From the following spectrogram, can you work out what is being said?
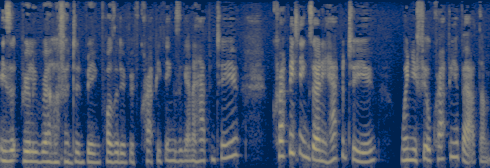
Is it really relevant in being positive if crappy things are going to happen to you? Crappy things only happen to you when you feel crappy about them.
